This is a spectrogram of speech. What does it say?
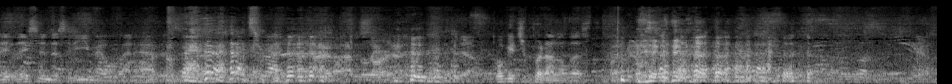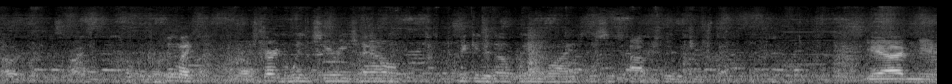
They, they send us an email when that happens. That's right. I, I believe that. Yeah. We'll get you put on the list. I Been like uh, starting to win the series now, picking it up win wise. This is obviously what you expect. Yeah, I mean,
